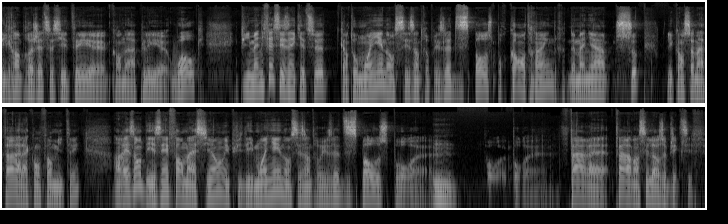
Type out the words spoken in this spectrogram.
grands projets de société qu'on a appelés woke. Puis ils manifestent ses inquiétudes quant aux moyens dont ces entreprises-là disposent pour contraindre de manière souple les consommateurs à la conformité, en raison des informations et puis des moyens dont ces entreprises-là disposent pour, mm pour euh, faire, euh, faire avancer leurs objectifs.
